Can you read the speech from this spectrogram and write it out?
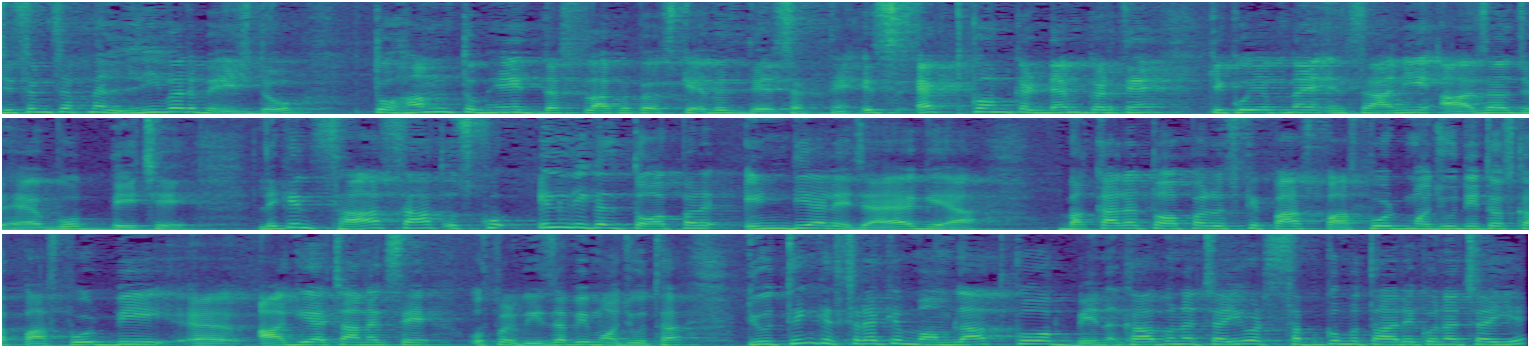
جسم سے اپنا لیور بیچ دو تو ہم تمہیں دس لاکھ روپے اس کے عوض دے سکتے ہیں۔ اس ایکٹ کو ہم کنڈیم کرتے ہیں کہ کوئی اپنا انسانی اعضا جو ہے وہ بیچے۔ لیکن ساتھ ساتھ اس کو انلیگل طور پر انڈیا لے جایا گیا۔ باقاعدہ طور پر اس کے پاس پاسپورٹ موجود نہیں تھا، اس کا پاسپورٹ بھی، آ گیا اچانک سے اس پر ویزا بھی موجود تھا۔ ڈو یو تھنک اس طرح کے معاملات کو بے نقاب ہونا چاہیے اور سب کو متحرک ہونا چاہیے؟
